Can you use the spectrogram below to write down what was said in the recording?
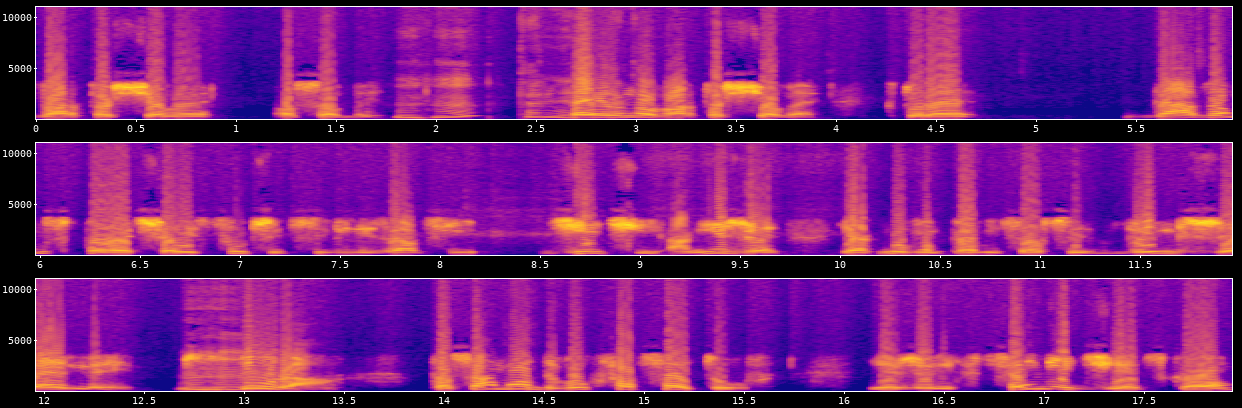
pełnowartościowe osoby. Mhm. Pełnowartościowe, które dadzą społeczeństwu czy cywilizacji dzieci, a nie, że jak mówią prawicowcy, wymrzemy. Mhm. Bzdura. To samo dwóch facetów. Jeżeli chce mieć dziecko,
